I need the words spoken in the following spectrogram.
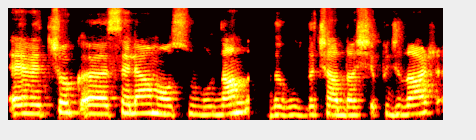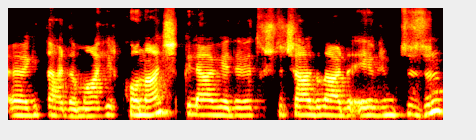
Evet çok e, selam olsun buradan. Davulda Çağdaş Yapıcılar, e, gitarda Mahir Konanç, klavyede ve tuşlu çalgılarda Evrim Tüzün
